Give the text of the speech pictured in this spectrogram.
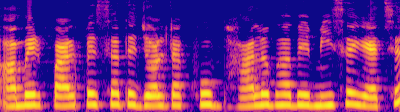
আমের পাল্পের সাথে জলটা খুব ভালোভাবে মিশে গেছে।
